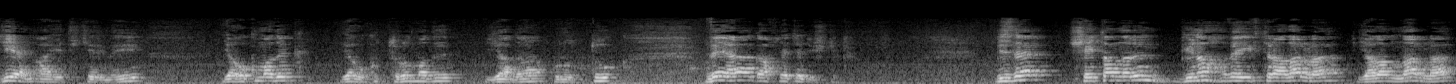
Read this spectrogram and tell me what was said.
diyen ayeti kerimeyi ya okumadık, ya okutturulmadı, ya da unuttuk veya gaflete düştük. Bizler şeytanların günah ve iftiralarla, yalanlarla,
